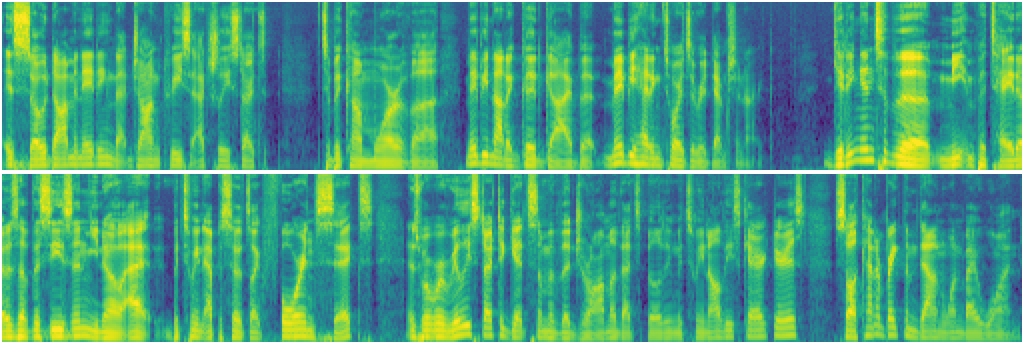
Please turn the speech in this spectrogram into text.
is so dominating that John Kreese actually starts to become more of a maybe not a good guy, but maybe heading towards a redemption arc getting into the meat and potatoes of the season, you know, at between episodes like 4 and 6, is where we really start to get some of the drama that's building between all these characters. So I'll kind of break them down one by one.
